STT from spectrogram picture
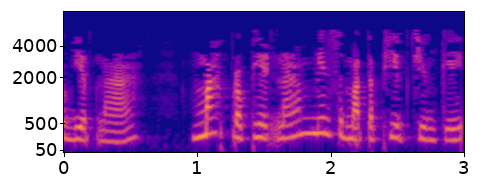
របៀបណាម៉ាស់ប្រភេទណាមានសមត្ថភាពជាងគេ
